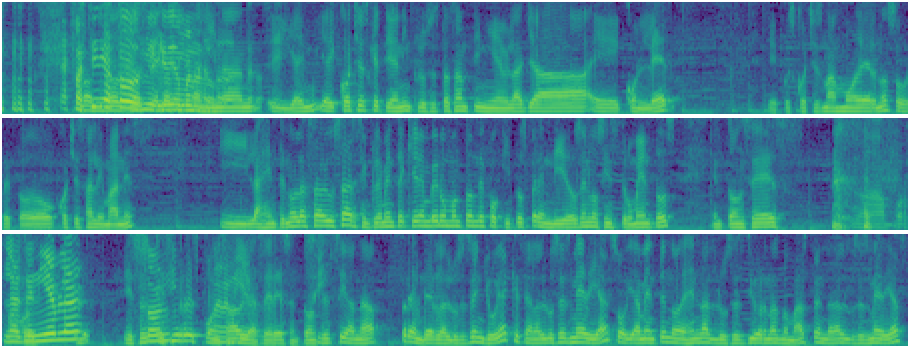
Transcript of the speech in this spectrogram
Fastidia No, a todos, no mi querido Manolo. sí. y, hay, y hay coches que tienen incluso estas antinieblas ya eh, con LED, eh, pues coches más modernos, sobre todo coches alemanes, y la gente no las sabe usar, simplemente quieren ver un montón de foquitos prendidos en los instrumentos, entonces No, por Las de niebla eso son es irresponsable hacer eso. Entonces, Sí. si van a prender las luces en lluvia, que sean las luces medias, obviamente no dejen las luces diurnas nomás, prendan las luces medias,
